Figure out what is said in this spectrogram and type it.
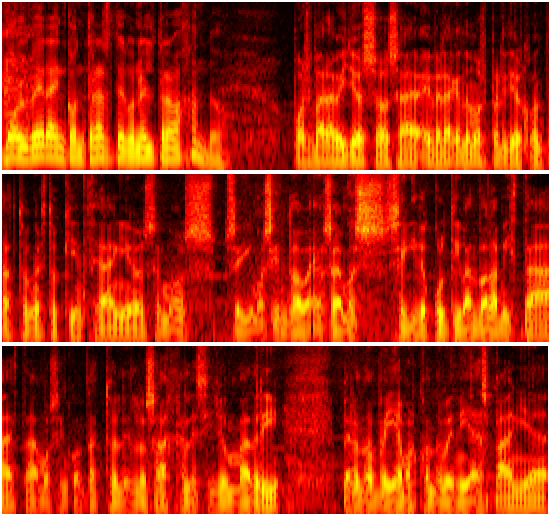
volver a encontrarte con él trabajando? Pues maravilloso, o sea, es verdad que no hemos perdido el contacto en estos 15 años, hemos seguimos siendo, o sea, hemos seguido cultivando la amistad, estábamos en contacto él en Los Ángeles y yo en Madrid, pero nos veíamos cuando venía a España.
